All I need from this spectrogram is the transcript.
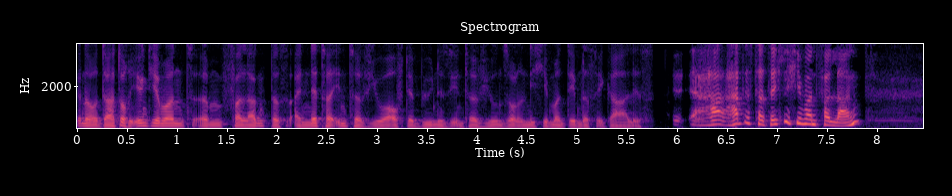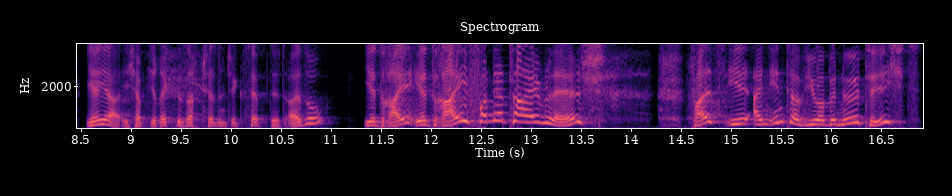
Genau, da hat doch irgendjemand ähm, verlangt, dass ein netter Interviewer auf der Bühne sie interviewen soll und nicht jemand, dem das egal ist. Ha- Hat es tatsächlich jemand verlangt? Ja, ja, ich habe direkt gesagt, Challenge accepted. Also, ihr drei, ihr drei von der Timelash, falls ihr einen Interviewer benötigt,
